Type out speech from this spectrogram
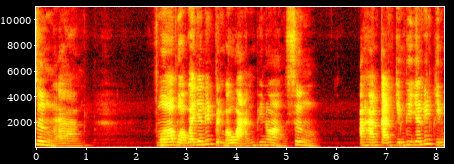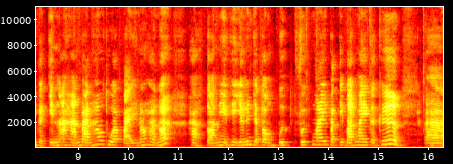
ซึ่งอ่าหมอบอกว่ายายลินเป็นเบาหวานพี่น้อง ซึ่งอาหารการกินที่ยายลินกินกับกินอาหารบานเฮาทั่วไปเนาะค่ะเนาะค่ะ ตอนนี้ที่ยายลินจะต้องฝึกฝึกไม่ปฏิบัติไม่ก็คืออ่า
